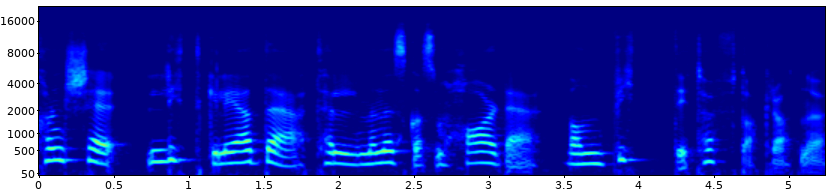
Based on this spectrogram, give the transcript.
kanskje litt glede til mennesker som har det vanvittig tøft akkurat nå.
